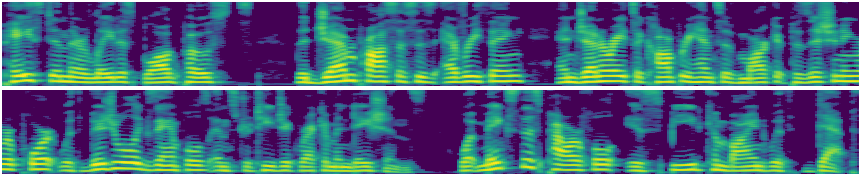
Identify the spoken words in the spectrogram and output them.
paste in their latest blog posts. The gem processes everything and generates a comprehensive market positioning report with visual examples and strategic recommendations. What makes this powerful is speed combined with depth.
